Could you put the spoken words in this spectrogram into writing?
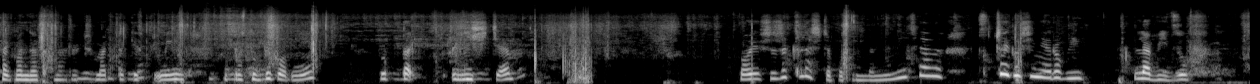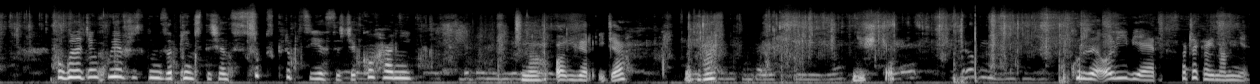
tak będę kamerę trzymać, tak jest mi po prostu wygodniej. Bo tutaj liście. Boję się, że kleszcze potem będę mieć, ale czego się nie robi dla widzów. W ogóle dziękuję wszystkim za 5000 subskrypcji, jesteście kochani. No, Oliwier idzie. Dobra, liście. Kurde, Oliwier, poczekaj na mnie.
